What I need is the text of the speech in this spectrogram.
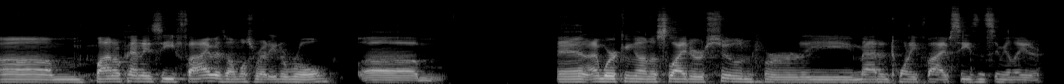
Um, Final Fantasy V is almost ready to roll. Um, and I'm working on a slider soon for the Madden 25 season simulator.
